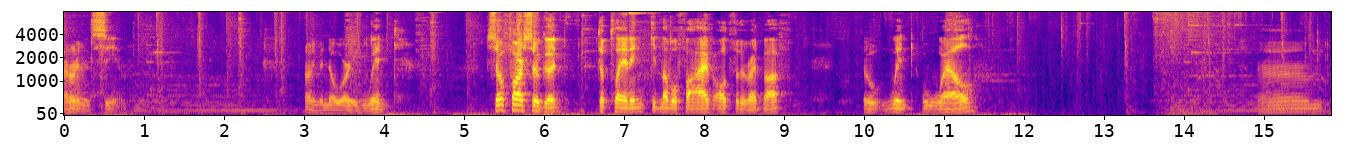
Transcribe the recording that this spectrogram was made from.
I don't even see him. I don't even know where he went. So far, so good. The planning, get level 5, alt for the red buff. It went well. Um,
